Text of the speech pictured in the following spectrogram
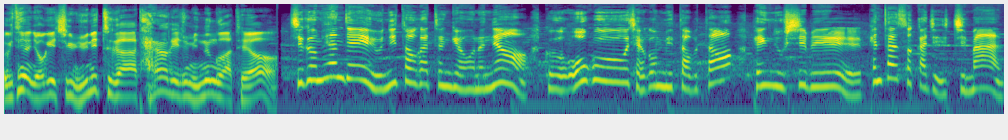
여기 팀장 여기 지금 유니트가 다양하게 좀 있는 것 같아요. 지금 현재 유니터 같은 경우는요, 그 59 제곱미터부터 161 펜타스까지 있지만,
